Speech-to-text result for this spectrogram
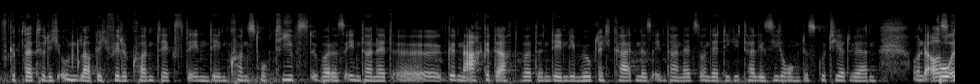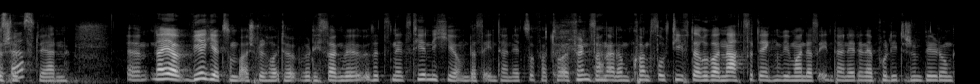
es gibt natürlich unglaublich viele Kontexte, in denen konstruktivst über das Internet äh, nachgedacht wird, in denen die Möglichkeiten des Internets und der der Digitalisierung diskutiert werden und ausgeschöpft werden. Ähm, naja, wir hier zum Beispiel heute, würde ich sagen, wir sitzen jetzt hier nicht hier, um das Internet zu verteufeln, sondern um konstruktiv darüber nachzudenken, wie man das Internet in der politischen Bildung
